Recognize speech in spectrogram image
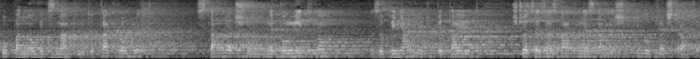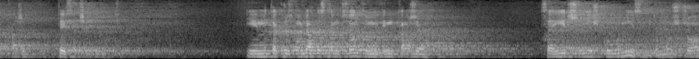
купа нових знаків. І то так роблять, ставлять, що непомітно зупиняють, питають, що це за знак, не знаєш, і луплять штрафи. Каже, тисячі беруть. І ми так розмовляли з тим ксьонзом, і він каже, це гірше, ніж комунізм, тому що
